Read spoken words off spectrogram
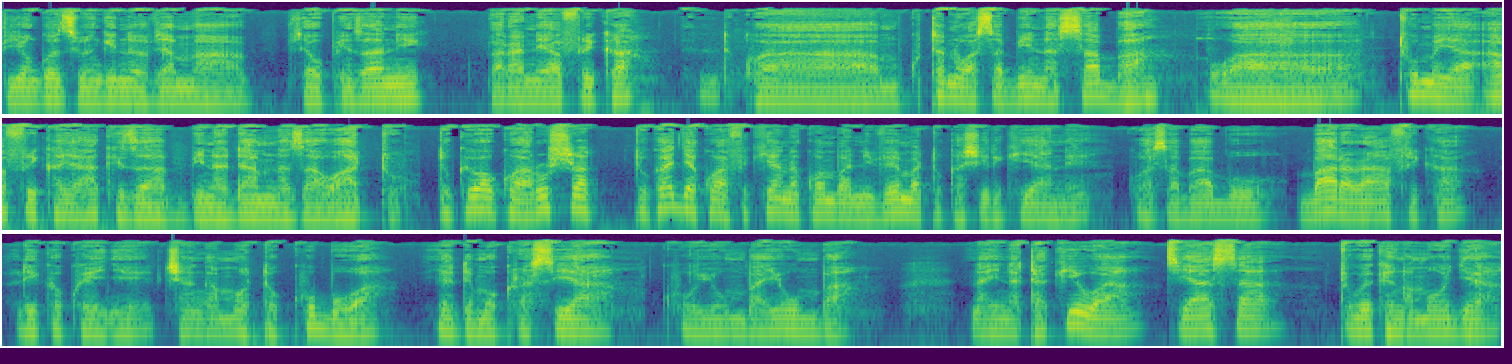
viongozi wengine wa vyama vya upinzani barani Afrika kwa mkutano wa sabini na saba wa Tume ya Afrika ya Haki za Binadamu na za Watu. Tukiwa kwa Arusha, tukaja kuafikiana kwamba ni vema tukashirikiane, kwa sababu bara la Afrika liko kwenye changamoto kubwa ya demokrasia kuyumbayumba, na inatakiwa siasa tuweke pamoja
